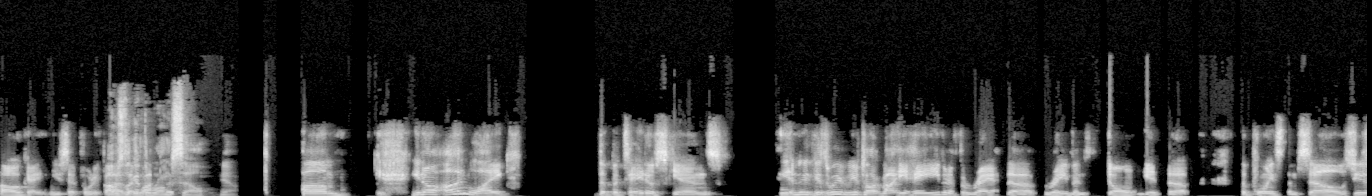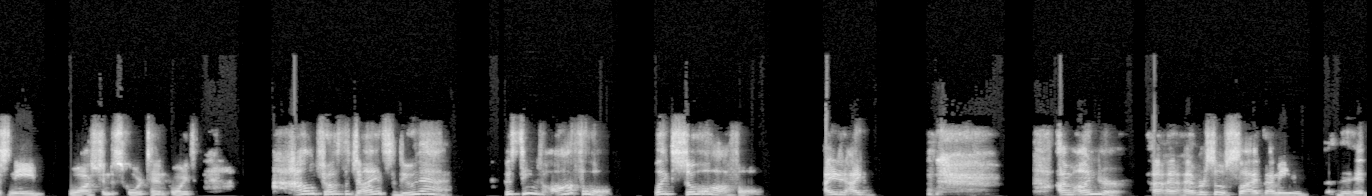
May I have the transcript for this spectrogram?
Oh, okay. You said 45. I was looking like, at the wrong cell. Yeah. Um, you know, unlike the potato skins, because we, we talk about hey, even if the Ra- the Ravens don't get the the points themselves, you just need Washington to score ten points. I don't trust the Giants to do that. This team's awful, like so awful. I, I I'm under uh, ever so slight. I mean, it,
